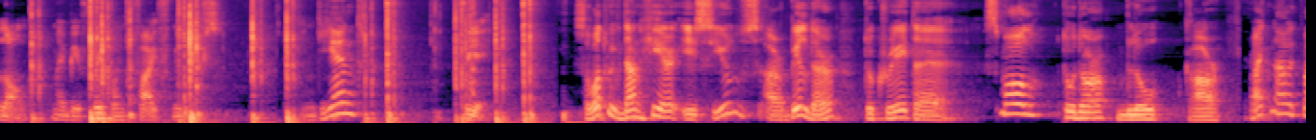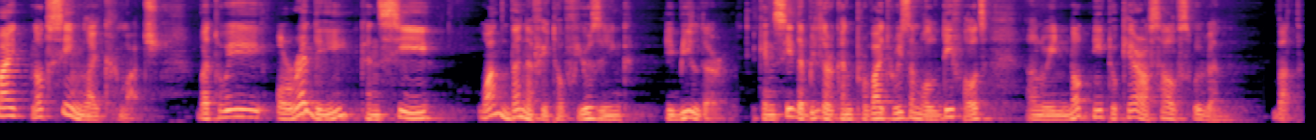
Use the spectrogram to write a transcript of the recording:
long, maybe 3.5 meters. In the end, create. So what we've done here is use our builder to create a small two-door blue car. Right now it might not seem like much, but we already can see one benefit of using a builder. You can see the builder can provide reasonable defaults and we not need to care ourselves with them. But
